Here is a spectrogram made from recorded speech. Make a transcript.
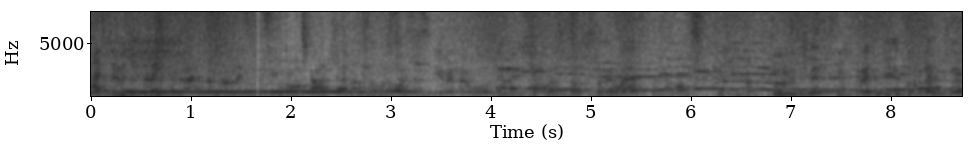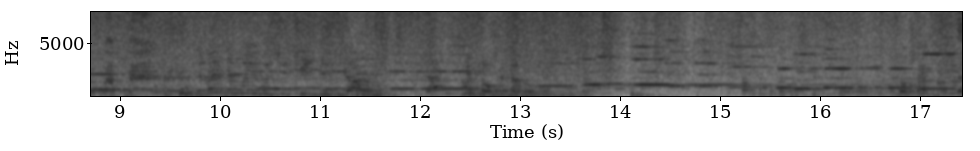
Настя, ми тут вийдемо. Нам довелося з Іриною Володимирівною її просто привезти до нас. І забрати. Давайте ми його чуть-чуть відставимо. Да? Ставте поки трошки в сторону. Ставте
